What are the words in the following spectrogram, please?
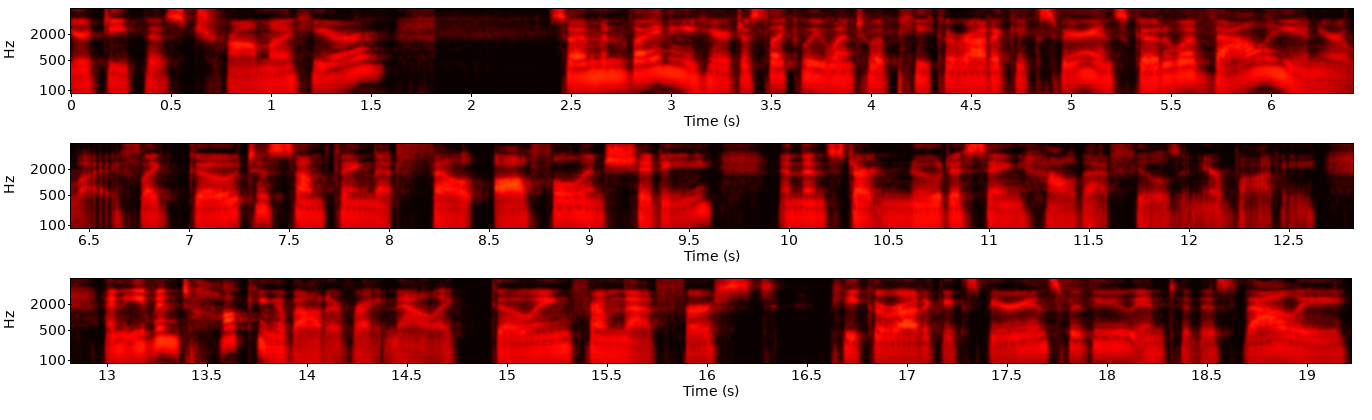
your deepest trauma here. So I'm inviting you here, just like we went to a peak erotic experience, go to a valley in your life. Like go to something that felt awful and shitty and then start noticing how that feels in your body. And even talking about it right now, like going from that first peak erotic experience with you into this valley,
